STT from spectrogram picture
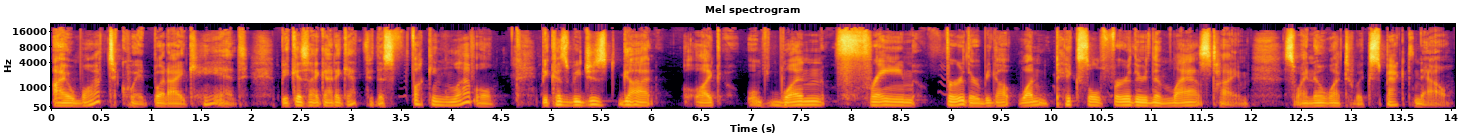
I want to quit, but I can't because I got to get through this fucking level because we just got like one frame further. We got one pixel further than last time. So I know what to expect now.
